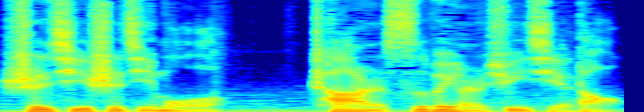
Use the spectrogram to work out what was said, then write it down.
十七世纪末，查尔斯·威尔逊写道：“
